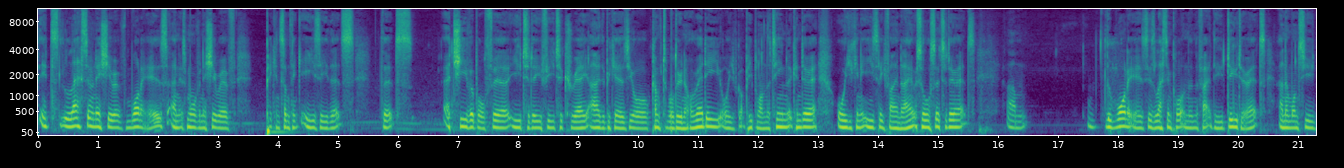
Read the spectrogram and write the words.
it's less of an issue of what it is, and it's more of an issue of picking something easy that's that's achievable for you to do for you to create either because you're comfortable doing it already or you've got people on the team that can do it or you can easily find an outsourcer to do it. Um, the what it is is less important than the fact that you do do it. And then once you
